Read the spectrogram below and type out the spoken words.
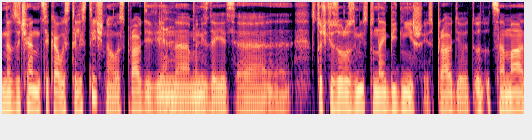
Він надзвичайно цікавий стилістично, але справді він, так, е, мені так. здається, е, з точки зору змісту найбідніший. Справді, от, от сама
